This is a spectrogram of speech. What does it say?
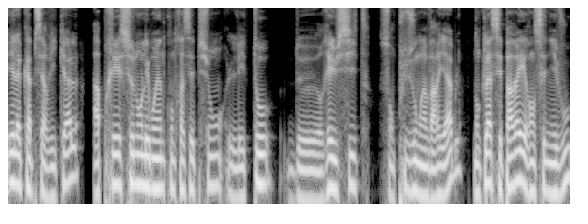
et la cape cervicale. Après, selon les moyens de contraception, les taux de réussite sont plus ou moins variables. Donc là, c'est pareil, renseignez-vous.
